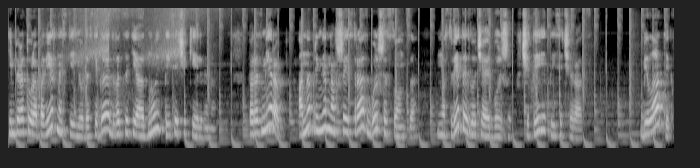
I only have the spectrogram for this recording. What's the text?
Температура поверхности ее достигает 21 тысячи Кельвина. По размерам она примерно в 6 раз больше Солнца, но света излучает больше в 4000 раз. Белатрикс,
